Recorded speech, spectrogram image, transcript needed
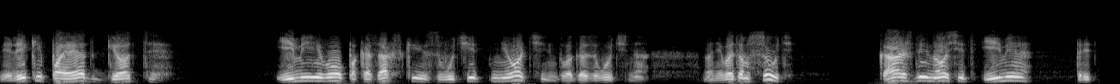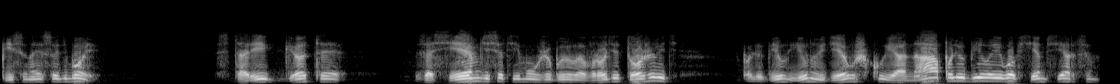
великий поэт Гёте. Имя его по-казахски звучит не очень благозвучно, но не в этом суть. Каждый носит имя, предписанное судьбой. Старик Гёте, за семьдесят ему уже было, вроде тоже ведь полюбил юную девушку, и она полюбила его всем сердцем.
